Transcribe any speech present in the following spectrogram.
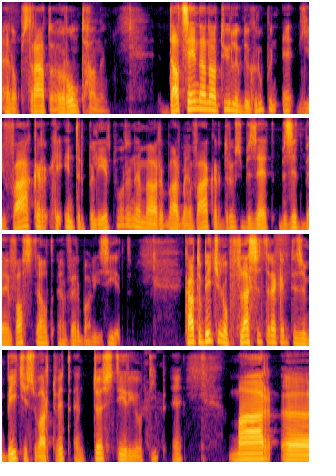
en op straten rondhangen dat zijn dan natuurlijk de groepen die vaker geïnterpelleerd worden en waar, waar men vaker drugsbezit bezit bij vaststelt en verbaliseert. Ik ga het een beetje op flessen trekken. Het is een beetje zwart-wit en te stereotyp. Hè. Maar uh,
